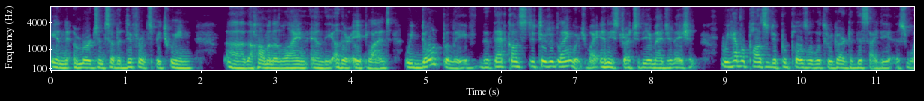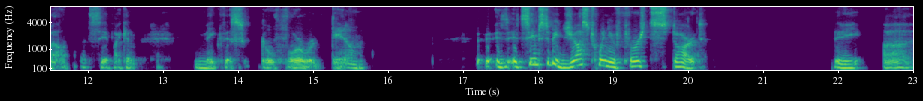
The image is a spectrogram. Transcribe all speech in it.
in emergence of a difference between uh, the hominid line and the other ape lines. We don't believe that that constituted language by any stretch of the imagination. We have a positive proposal with regard to this idea as well. Let's see if I can make this go forward. Damn. It, it seems to be just when you first start the uh,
